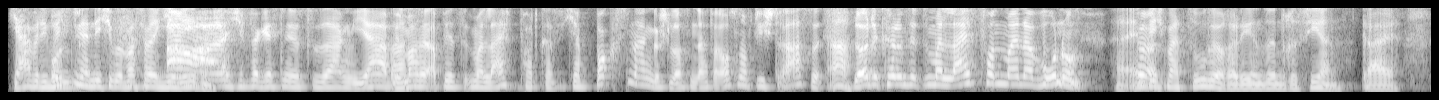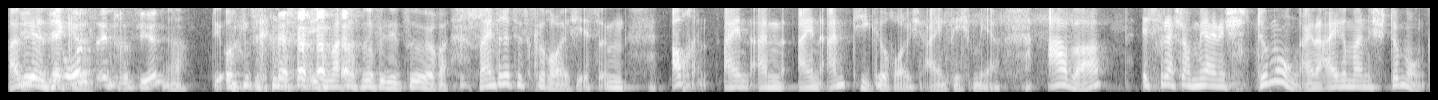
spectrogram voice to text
Ja, aber die wissen ja nicht, über was wir hier Ah, reden. ich habe vergessen, dir das zu sagen. Ja, wir Was? machen ab jetzt immer Live-Podcast. Ich habe Boxen angeschlossen, nach draußen auf die Straße. Ah. Leute können uns jetzt immer live von meiner Wohnung. Ja, endlich mal Zuhörer, die uns interessieren. Geil. Hallo, die, ihr die Säcke. uns interessieren. Ja, die uns interessieren. Ich mache das nur für die Zuhörer. Mein drittes Geräusch ist ein, auch ein, ein, ein Anti-Geräusch eigentlich mehr. Aber ist vielleicht auch mehr eine Stimmung, eine allgemeine Stimmung.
